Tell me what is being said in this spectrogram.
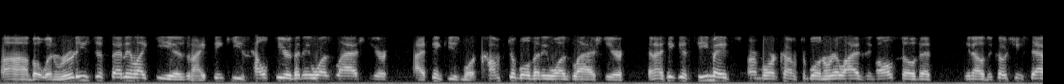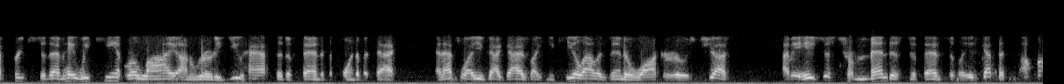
Uh, but when Rudy's defending like he is, and I think he's healthier than he was last year, I think he's more comfortable than he was last year, and I think his teammates are more comfortable in realizing also that you know the coaching staff preached to them, hey, we can't rely on Rudy. You have to defend at the point of attack, and that's why you've got guys like Nickeil Alexander Walker, who is just I mean, he's just tremendous defensively. He's got the number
